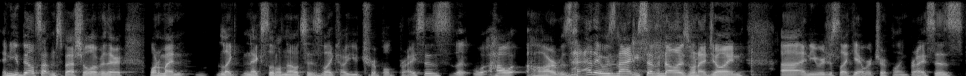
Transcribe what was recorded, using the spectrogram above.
And you built something special over there. One of my like next little notes is like how you tripled prices. How, how hard was that? It was ninety seven dollars when I joined, uh, and you were just like, yeah, we're tripling prices.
